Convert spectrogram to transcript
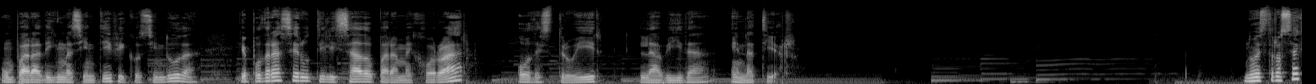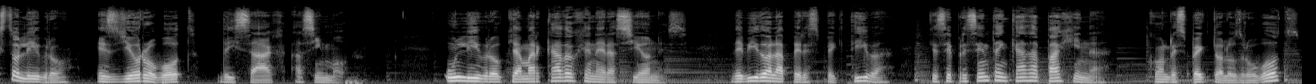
Un paradigma científico, sin duda, que podrá ser utilizado para mejorar o destruir la vida en la Tierra. Nuestro sexto libro es Yo Robot de Isaac Asimov, un libro que ha marcado generaciones debido a la perspectiva que se presenta en cada página con respecto a los robots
